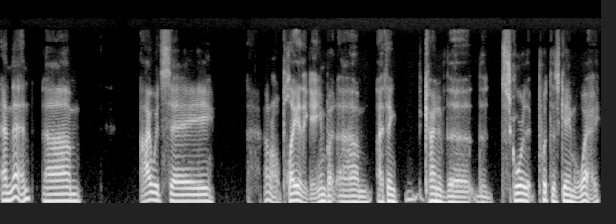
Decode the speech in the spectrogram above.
And then um I would say I don't know, play of the game, but um I think kind of the the score that put this game away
